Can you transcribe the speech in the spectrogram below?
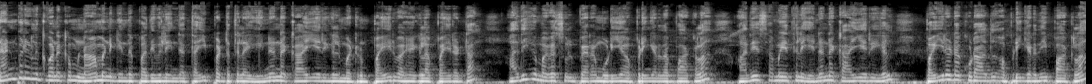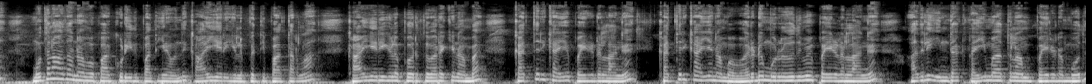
நண்பர்களுக்கு வணக்கம். நாம் இன்னைக்கு இந்த பதிவில் இந்த தைப்பட்டத்தில் என்னென்ன காய்கறிகள் மற்றும் பயிர் வகைகளை பயிரிட்டால் அதிக மகசூல் பெற முடியும் அப்படிங்கிறத பார்க்கலாம். அதே சமயத்தில் என்னென்ன காய்கறிகள் பயிரிடக்கூடாது அப்படிங்கிறதையும் பார்க்கலாம். முதலாவது நம்ம பார்க்கக்கூடியது பார்த்திங்கன்னா வந்து காய்கறிகளை பற்றி பார்த்துடலாம். காய்கறிகளை பொறுத்த வரைக்கும் நம்ம கத்திரிக்காயை பயிரிடலாங்க. கத்திரிக்காயை நம்ம வருடம் முழுவதுமே பயிரிடலாங்க. அதில் இந்த தை மாதத்தில் நம்ம பயிரிடும் போது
